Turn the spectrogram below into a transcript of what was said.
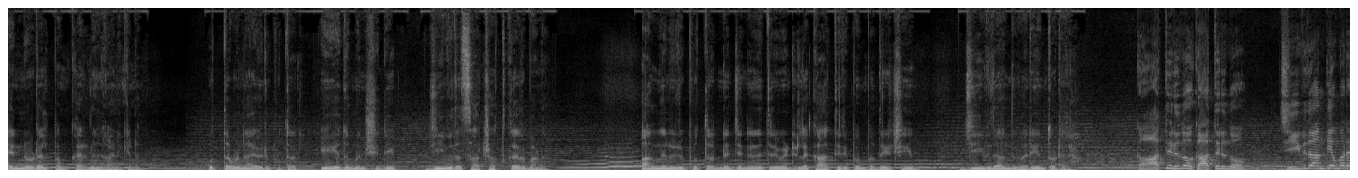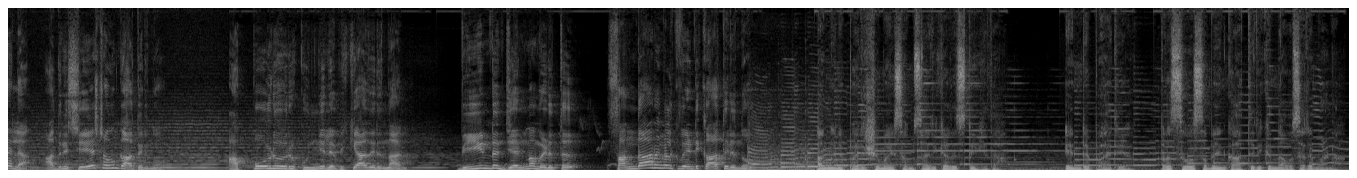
എന്നോടൽപ്പം കരുണ കാണിക്കണം. ഉത്തമനായ ഒരു പുത്രൻ ഏതു മനുഷ്യന്റെയും ജീവിത സാക്ഷാത്കാരമാണ്. ഒരു പുത്രന്റെ ജനനത്തിന് വേണ്ടിയുള്ള കാത്തിരിപ്പും പ്രതീക്ഷയും ജീവിതാന്തം വരെയും തുടരാം. കാത്തിരുന്നോ കാത്തിരുന്നോ? ജീവിതാന്ത്യം വരെയല്ല അതിനുശേഷവും കാത്തിരുന്നോ? അപ്പോഴും ഒരു കുഞ്ഞ് ലഭിക്കാതിരുന്നാൽ വീണ്ടും ജന്മമെടുത്ത് സന്താനങ്ങൾക്ക് വേണ്ടി കാത്തിരുന്നു? അങ്ങനെ പരുഷമായി സംസാരിക്കാതെ സ്നേഹിത എന്റെ ഭാര്യ പ്രസവ സമയം കാത്തിരിക്കുന്ന അവസരമാണ്.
